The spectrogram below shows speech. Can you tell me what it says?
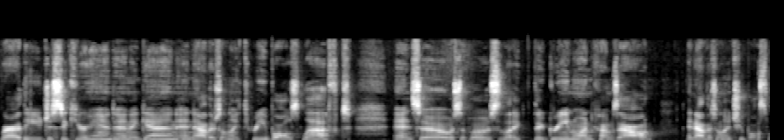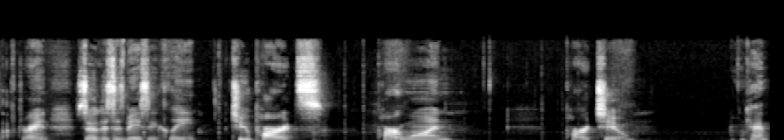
Rather, you just stick your hand in again, and now there's only three balls left. And so suppose like the green one comes out, and now there's only two balls left, right? So this is basically two parts, part one, part two. Okay,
